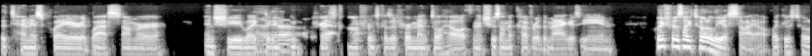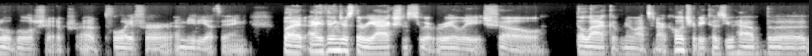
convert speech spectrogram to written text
the tennis player last summer and she like didn't uh, press yeah. conference because of her mental health and then she was on the cover of the magazine which was like totally a psyop like it was total bullshit a, a ploy for a media thing but i think just the reactions to it really show the lack of nuance in our culture because you have the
